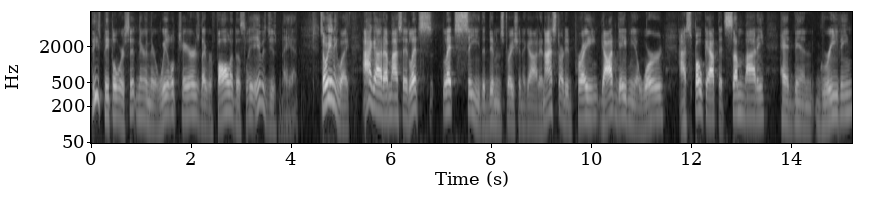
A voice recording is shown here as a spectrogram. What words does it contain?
these people were sitting there in their wheelchairs. They were falling asleep. It was just bad. So anyway, I got up and I said, let's, let's see the demonstration of God. And I started praying. God gave me a word. I spoke out that somebody had been grieving.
